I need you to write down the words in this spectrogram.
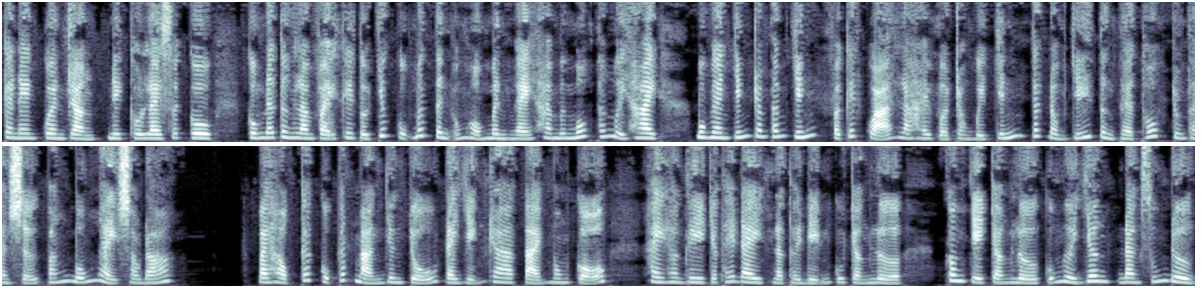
Canen quên rằng Nikolai Sarko cũng đã từng làm vậy khi tổ chức cuộc meeting ủng hộ mình ngày 21 tháng 12 1989 và kết quả là hai vợ chồng bị chính các đồng chí từng thề thốt trung thành sử bắn 4 ngày sau đó bài học các cuộc cách mạng dân chủ đã diễn ra tại Mông Cổ hay Hungary cho thấy đây là thời điểm của chọn lựa, không chỉ chọn lựa của người dân đang xuống đường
